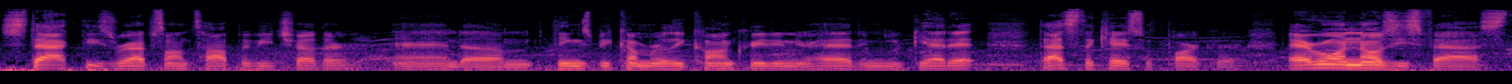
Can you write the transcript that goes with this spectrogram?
stack these reps on top of each other and um, things become really concrete in your head and you get it, that's the case with Parker. Everyone knows he's fast.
